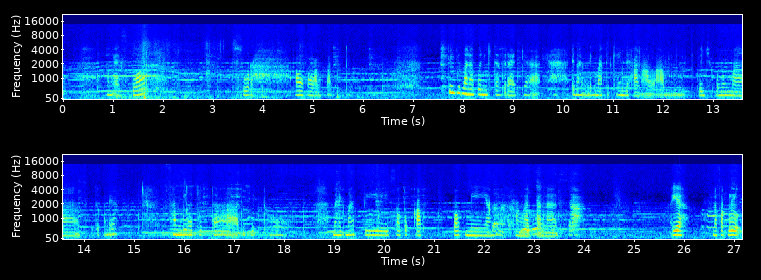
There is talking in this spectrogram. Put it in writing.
mengeksplor surah al-qalam saat itu jadi di mana pun kita berada ya dengan menikmati keindahan alam puncak gunung mas gitu kan ya. Sambil kita di situ menikmati satu cup pop mie yang hangat panas. Iya masak dulu.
